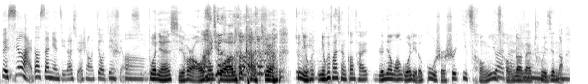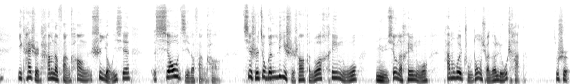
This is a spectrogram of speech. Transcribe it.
对新来的三年级的学生就进行洗礼。多年媳妇儿熬成婆的感觉，就你会你会发现，刚才《人间王国》里的故事是一层一层的在推进的。嗯一开始他们的反抗是有一些消极的反抗，其实就跟历史上很多黑奴、女性的黑奴，他们会主动选择流产，就是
